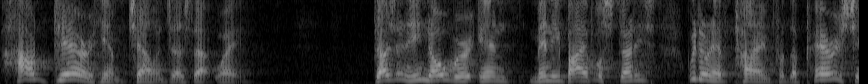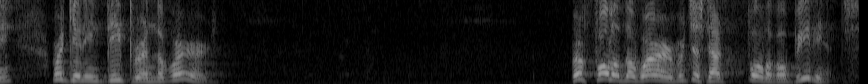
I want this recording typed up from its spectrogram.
how dare him challenge us that way? Doesn't he know we're in many Bible studies? We don't have time for the perishing. We're getting deeper in the Word. We're full of the Word, we're just not full of obedience.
